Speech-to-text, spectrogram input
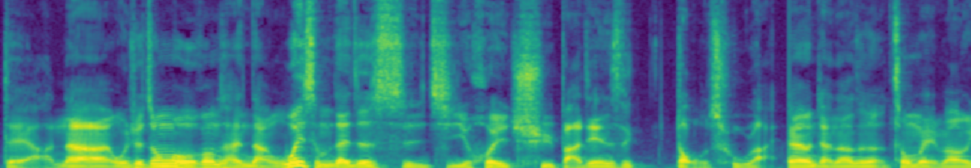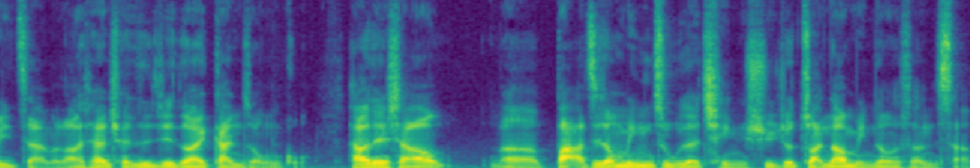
对啊，那我觉得中国共产党为什么在这时机会去把这件事抖出来？刚刚讲到这个中美贸易战嘛，然后现在全世界都在干中国，他有点想要。呃，把这种民族的情绪就转到民众身上，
